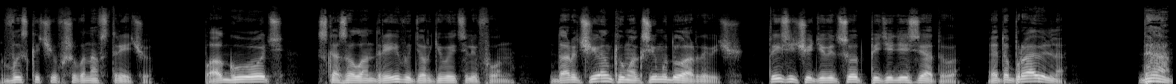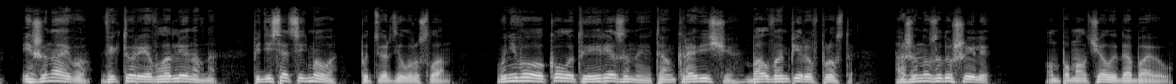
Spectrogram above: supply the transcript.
выскочившего навстречу. «Погодь», — сказал Андрей, выдергивая телефон. «Дорченко Максим Эдуардович, 1950-го. Это правильно?» «Да, и жена его, Виктория Владленовна, 57-го», — подтвердил Руслан. «У него колотые и резаные, там кровище, бал вампиров просто. А жену задушили». Он помолчал и добавил.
